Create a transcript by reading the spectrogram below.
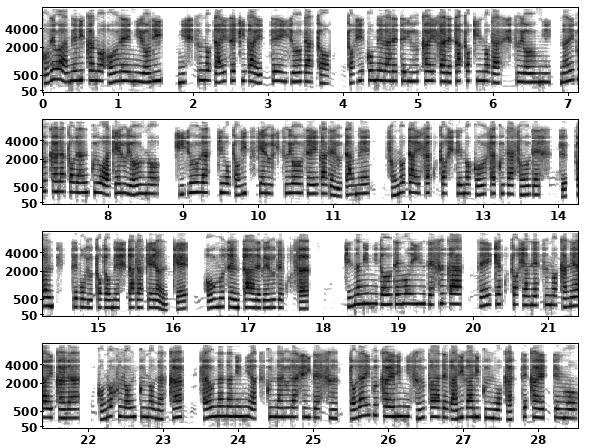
これはアメリカの法令により、荷室の体積が一定以上だと、閉じ込められて誘拐された時の脱出用に、内部からトランクを開ける用の、非常ラッチを取り付ける必要性が出るため、その対策としての工作だそうです。鉄板切ってボルト止めしただけやんけ。ホームセンターレベルで草。ちなみにどうでもいいんですが、冷却と遮熱の兼ね合いから、このフロンクの中、サウナ並みに熱くなるらしいです。ドライブ帰りにスーパーでガリガリ君を買って帰っても、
